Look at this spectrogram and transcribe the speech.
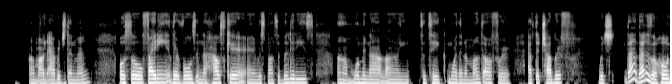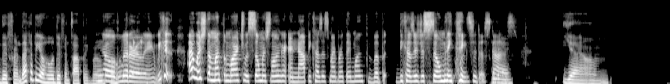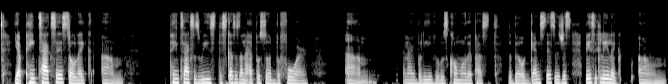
um, on average, than men. Also, fighting their roles in the house care and responsibilities. Um, women not allowing to take more than a month off for after childbirth, which that that is a whole different. That could be a whole different topic, bro. No, literally. We could I wish the month of March was so much longer and not because it's my birthday month, but, but because there's just so many things to discuss. yeah um yeah pink taxes so like um pink taxes we discussed this on an episode before um and i believe it was Cuomo that passed the bill against this it's just basically like um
